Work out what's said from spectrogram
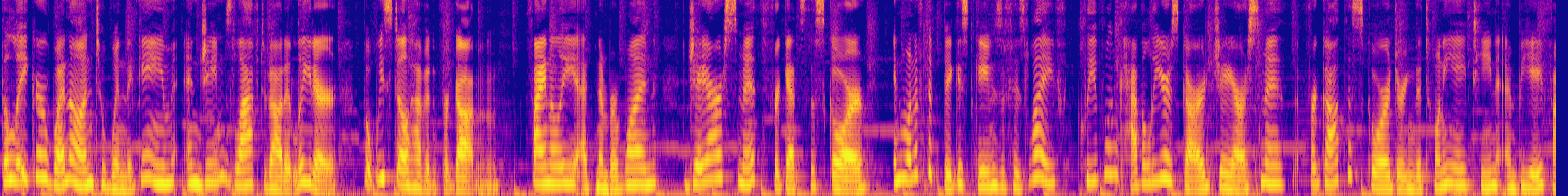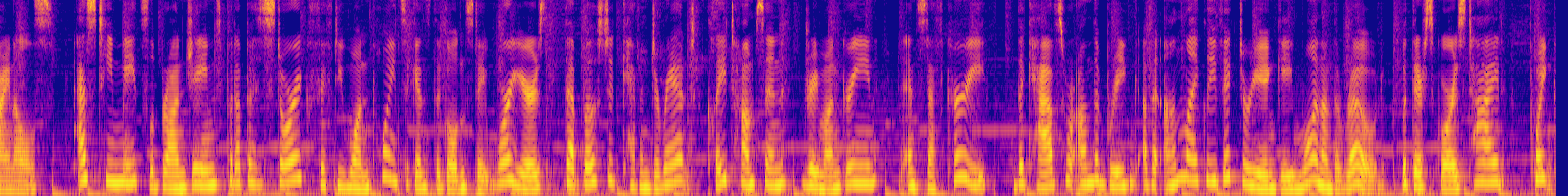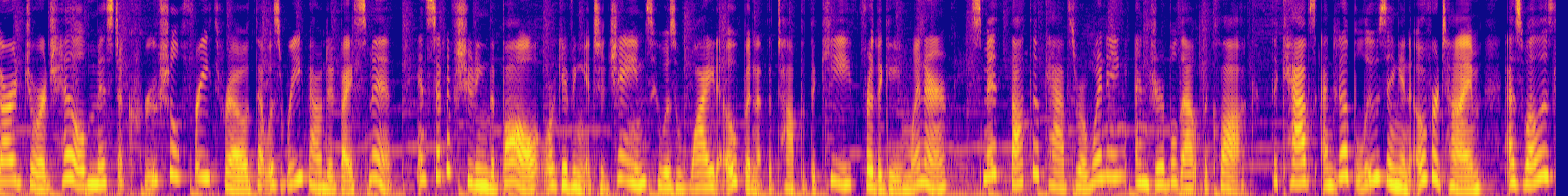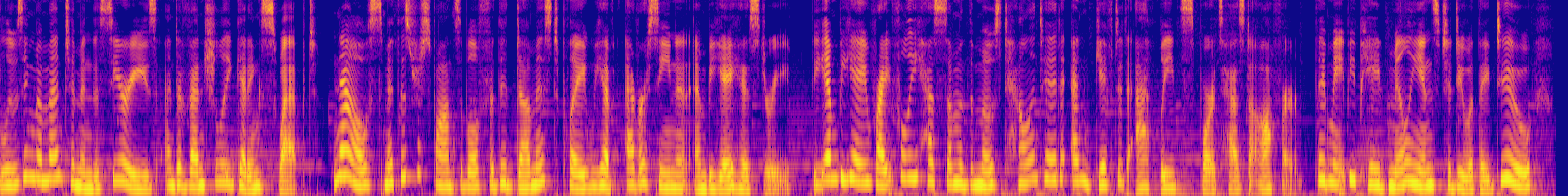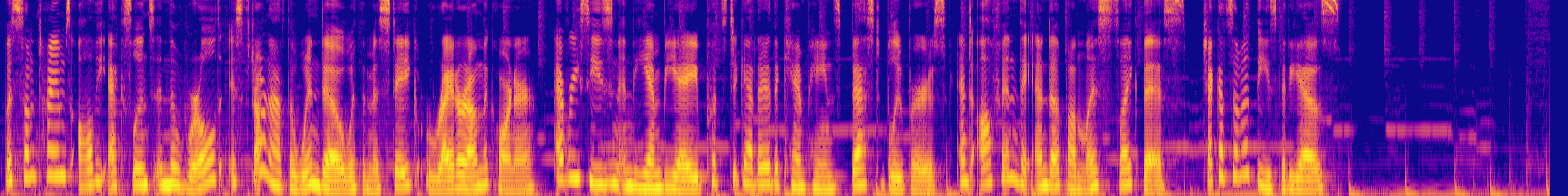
The Laker went on to win the game, and James laughed about it later, but we still haven't forgotten. Finally, at number 1, J.R. Smith forgets the score. In one of the biggest games of his life, Cleveland Cavaliers guard J.R. Smith forgot the score during the 2018 NBA Finals. As teammates LeBron James put up a historic 51 points against the Golden State Warriors that boasted Kevin Durant, Klay Thompson, Draymond Green, and Steph Curry, the Cavs were on the brink of an unlikely victory in Game 1 on the road. With their scores tied, point guard George Hill missed a crucial free throw that was rebounded by Smith. Instead of shooting the ball or giving it to James, who was wide open at the top of the key for the game winner, Smith thought the Cavs were winning and dribbled out the clock. The Cavs ended up losing in overtime, as well as losing momentum in the series and eventually getting swept. Now, Smith is responsible for the dumbest play we have ever seen in NBA history. The NBA rightfully has some of the most talented and gifted athletes sports has to offer. They may be paid millions to do what they do, but sometimes all the excellence in the world is thrown out the window with a mistake right around the corner. Every season in the NBA puts together the campaign's best bloopers, and often they end up on lists like this. Check out some of these videos.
